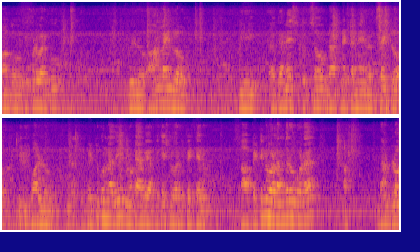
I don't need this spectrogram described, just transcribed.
మాకు ఇప్పటి వరకు వీళ్ళు ఆన్లైన్లో ఈ గణేష్ ఉత్సవ్ డాట్ నెట్ అనే వెబ్సైట్లో వాళ్ళు పెట్టుకున్నది నూట యాభై అప్లికేషన్ వరకు పెట్టారు. ఆ పెట్టిన వాళ్ళందరూ కూడా దాంట్లో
